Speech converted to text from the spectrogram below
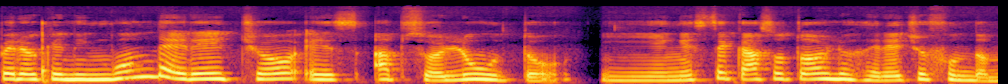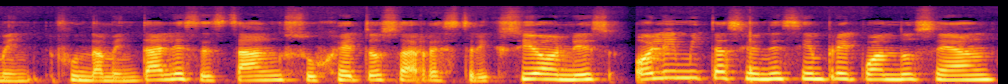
pero que ningún derecho es absoluto y en este caso todos los derechos fundamentales están sujetos a restricciones o limitaciones siempre y cuando sean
